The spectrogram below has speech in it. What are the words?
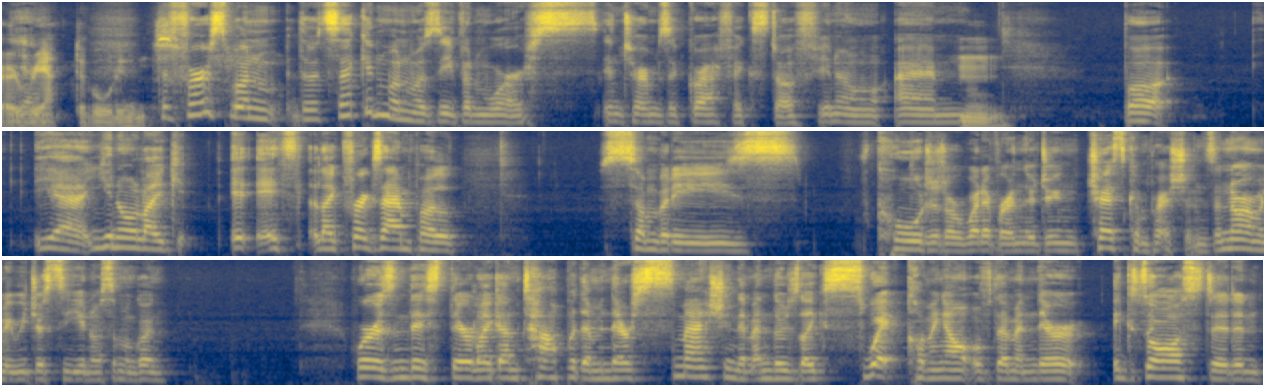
very Mm. Yeah. reactive audience. The first one, the second one was even worse in terms of graphic stuff, you know. Um, Hmm. But yeah, you know, like it, it's like, for example, somebody's coded or whatever and they're doing chest compressions. And normally we just see, you know, someone going, Whereas in this, they're like on top of them and they're smashing them, and there's like sweat coming out of them, and they're exhausted, and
